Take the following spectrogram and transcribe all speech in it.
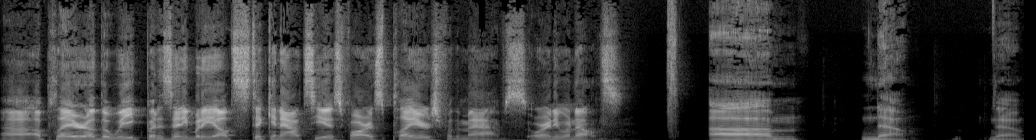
uh, a player of the week. But is anybody else sticking out to you as far as players for the Mavs or anyone else? Um, no, no.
